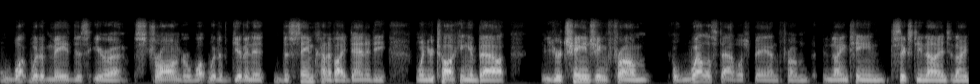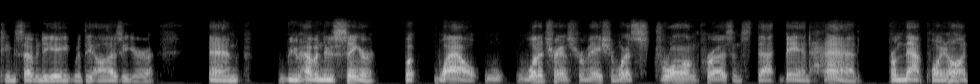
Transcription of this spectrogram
what would have made this era stronger? What would have given it the same kind of identity when you're talking about you're changing from a well-established band from 1969 to 1978 with the Ozzy era, and you have a new singer. But wow, what a transformation! What a strong presence that band had from that point on.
